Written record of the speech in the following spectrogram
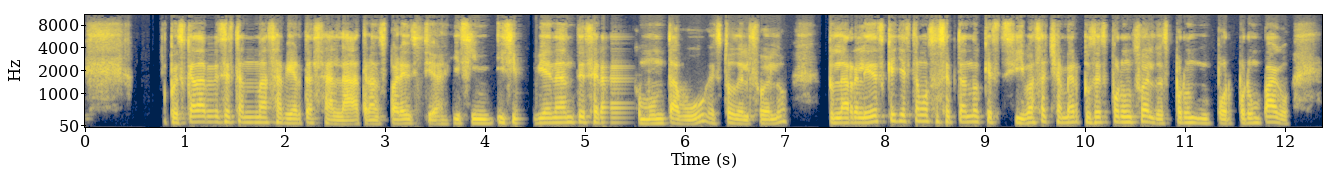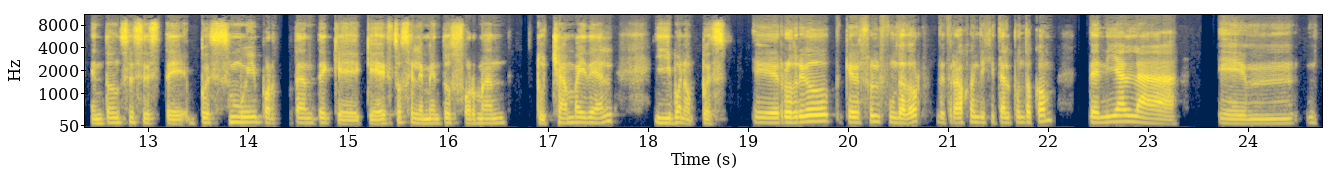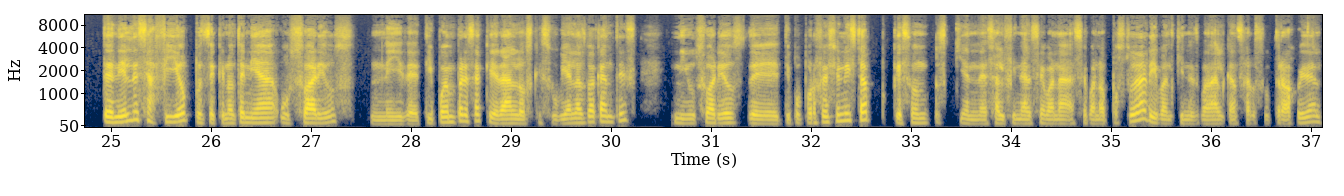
pues cada vez están más abiertas a la transparencia. Y si, y si bien antes era como un tabú esto del sueldo, pues la realidad es que ya estamos aceptando que si vas a chambear, pues es por un sueldo, es por un, por, por un pago. Entonces, este, pues es muy importante que, que estos elementos forman tu chamba ideal. Y bueno, pues eh, Rodrigo, que es el fundador de trabajoendigital.com, tenía la em, tenía el desafío pues de que no tenía usuarios ni de tipo empresa, que eran los que subían las vacantes, ni usuarios de tipo profesionista, que son pues, quienes al final se van, a, se van a postular y van quienes van a alcanzar su trabajo ideal.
